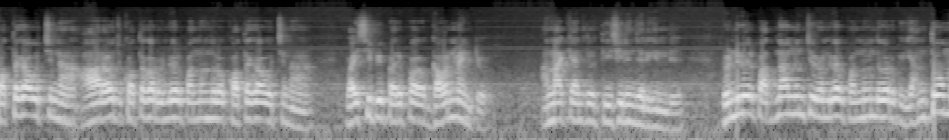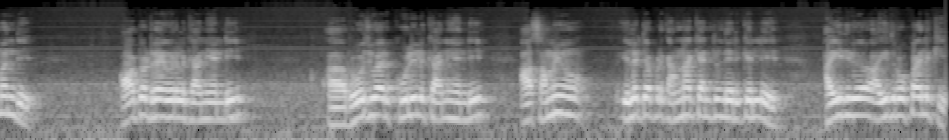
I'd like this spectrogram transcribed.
కొత్తగా వచ్చిన ఆ రోజు కొత్తగా రెండు వేల పంతొమ్మిదిలో కొత్తగా వచ్చిన వైసీపీ పరిపా గవర్నమెంట్ అన్నా క్యాంటీన్లు తీసేయడం జరిగింది. రెండు వేల పద్నాలుగు నుంచి రెండు వేల పంతొమ్మిది వరకు ఎంతోమంది ఆటో డ్రైవర్లు కానివ్వండి రోజువారి రోజువారీ కూలీలు కానివ్వండి ఆ సమయం వెళ్ళేటప్పటికి అన్నా క్యాంటీన్ దగ్గరికి వెళ్ళి ఐదు వే- ఐదు రూపాయలకి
